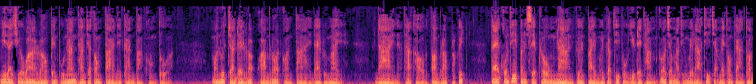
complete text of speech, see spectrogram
ไม่ได้เชื่อว่าเราเป็นผู้นั้นท่านจะต้องตายในการบาปของตัว มนุษย์จะได้รับความรอดก่อนตายได้หรือไม่ ได้นะถ้าเขาต้อนรับพระคริสต์แต่คนที่ปฏิเสธพระองค์นานเกินไปเหมือนกับที่พวกยิวได้ทำก็จะมาถึงเวลาที่จะไม่ต้องการต้อน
